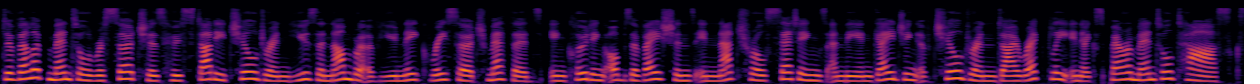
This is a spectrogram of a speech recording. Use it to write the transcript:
Developmental researchers who study children use a number of unique research methods, including observations in natural settings and the engaging of children directly in experimental tasks.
